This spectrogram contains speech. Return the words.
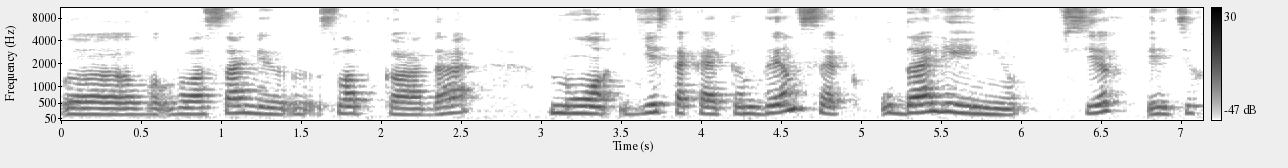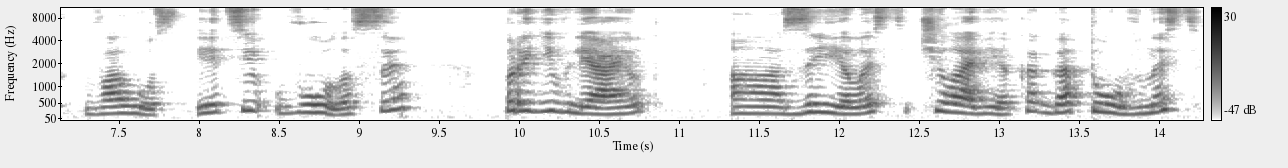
э, волосами с лобка, да, но есть такая тенденция к удалению всех этих волос. Эти волосы проявляют а, зрелость человека, готовность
